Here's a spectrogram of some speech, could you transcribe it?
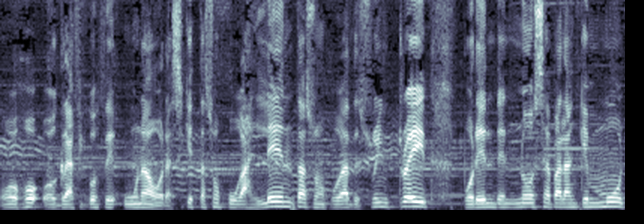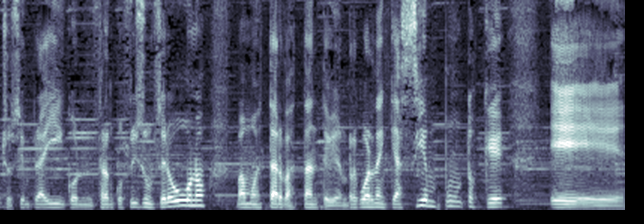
Ojo, o gráficos de una hora. Así que estas son jugadas lentas, son jugadas de swing trade, por ende no se apalanquen mucho. Siempre ahí con Franco Suizo un 0-1 vamos a estar bastante bien. Recuerden que a 100 puntos que eh,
